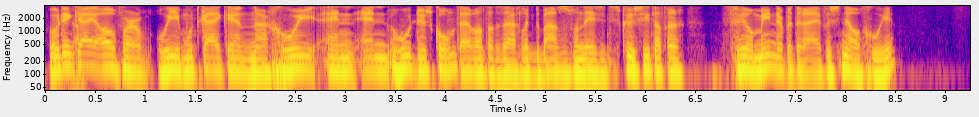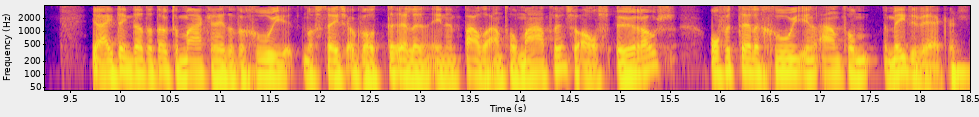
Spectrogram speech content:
Hoe denk jij over hoe je moet kijken naar groei en, en hoe het dus komt? Hè? Want dat is eigenlijk de basis van deze discussie: dat er veel minder bedrijven snel groeien. Ja, ik denk dat het ook te maken heeft dat we groei nog steeds ook wel tellen in een bepaald aantal maten, zoals euro's. Of we tellen groei in een aantal medewerkers.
